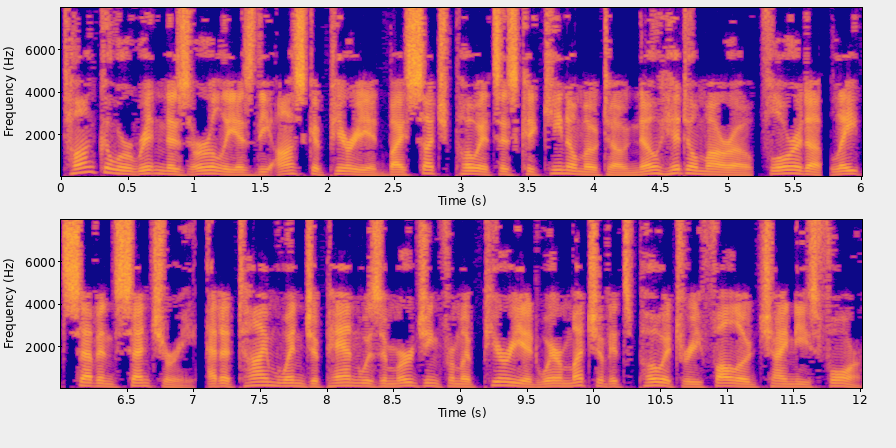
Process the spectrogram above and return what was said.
Tanka were written as early as the Asuka period by such poets as Kakinomoto no Hitomaro Florida, late 7th century, at a time when Japan was emerging from a period where much of its poetry followed Chinese form.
